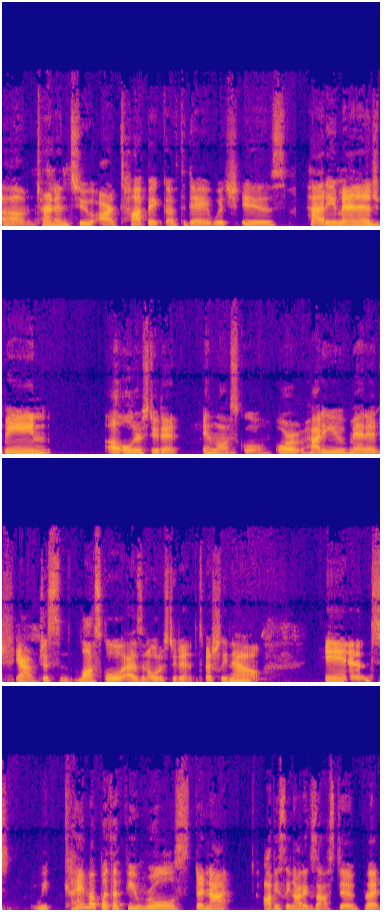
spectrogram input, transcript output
um, turn into our topic of today which is how do you manage being an older student in law school? Or how do you manage yeah just law school as an older student especially Mhm. now? And we came up with a few rules. They're not obviously not exhaustive but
